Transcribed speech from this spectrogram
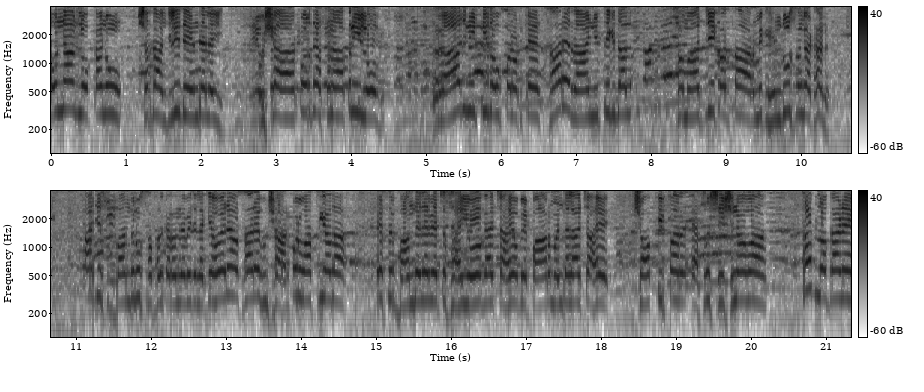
ਉਹਨਾਂ ਲੋਕਾਂ ਨੂੰ ਸ਼ਰਧਾਂਜਲੀ ਦੇਣ ਦੇ ਲਈ ਹੁਸ਼ਿਆਰਪੁਰ ਦੇ ਸਨਾਤਨੀ ਲੋਕ ਰਾਜਨੀਤੀ ਦੇ ਉੱਪਰ ਉੱਠ ਕੇ ਸਾਰੇ ਰਾਜਨੀਤਿਕ ਦਲ ਸਮਾਜਿਕ ਔਰ ਧਾਰਮਿਕ ਹਿੰਦੂ ਸੰਗਠਨ ਅੱਜ ਇਸ ਬੰਦ ਨੂੰ ਸਫਲ ਕਰਨ ਦੇ ਵਿੱਚ ਲੱਗੇ ਹੋਏ ਨੇ ਉਹ ਸਾਰੇ ਹੁਸ਼ਿਆਰਪੁਰ ਵਾਸੀਆਂ ਦਾ ਇਸ ਬੰਦ ਦੇ ਵਿੱਚ ਸਹਿਯੋਗ ਹੈ, ਚਾਹੇ ਉਹ ਵਪਾਰ ਮੰਡਲ ਹੈ, ਚਾਹੇ ਸ਼ਾਪਕੀਪਰ ਐਸੋਸੀਏਸ਼ਨਾਂ ਵਾ, ਸਭ ਲੋਕਾਂ ਨੇ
